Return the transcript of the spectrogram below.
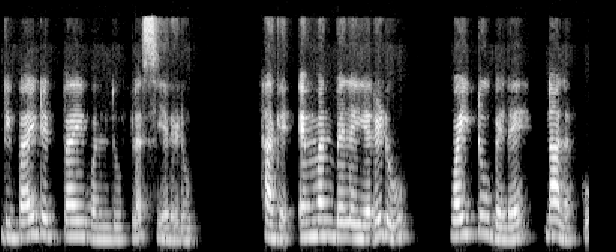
ಡಿವೈಡೆಡ್ ಬೈ ಒಂದು ಪ್ಲಸ್ ಎರಡು. ಹಾಗೆ ಎಂ ಒನ್ ಬೆಲೆ ಎರಡು ವೈ ಟು ಬೆಲೆ ನಾಲ್ಕು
